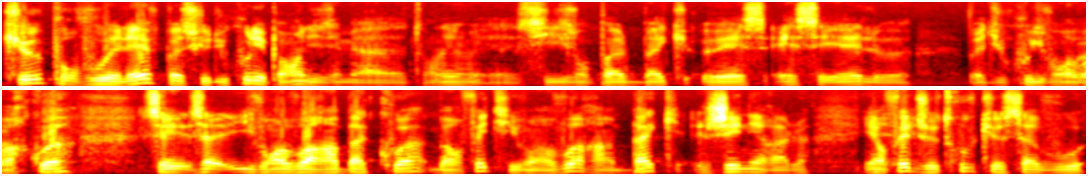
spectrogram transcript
que pour vous élèves parce que du coup les parents disaient mais attendez s'ils n'ont pas le bac ES, S et L euh, Bah, du coup, ils vont avoir quoi ça- Ils vont avoir un bac quoi bah, En fait, ils vont avoir un bac général. Et en fait, je trouve que ça vous,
